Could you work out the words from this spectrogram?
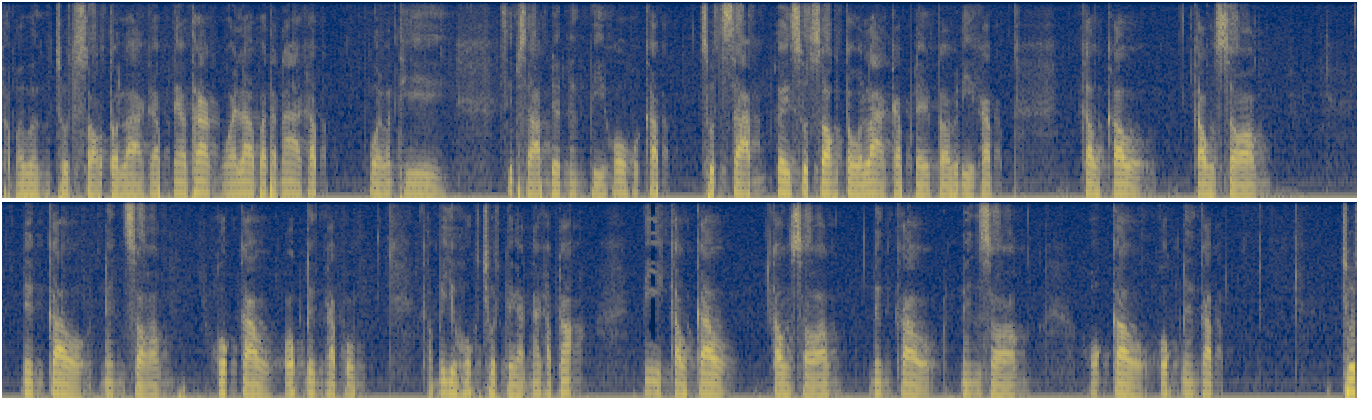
กลับมาเบิ่งชุด 2 ตัวล่างครับ แนวทางหวยลาวพัฒนาครับหวยวันที่ 13 เดือน 1 ปี6ครับชุด3เลยชุด 2 ตัวล่างครับในต่อไปดีครับ 99 92 19 12 69 61ครับผมก็มีอยู่6ชุดด้วยกันนะครับเนาะมี99 92 19 12 69 61ครับ ชุด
